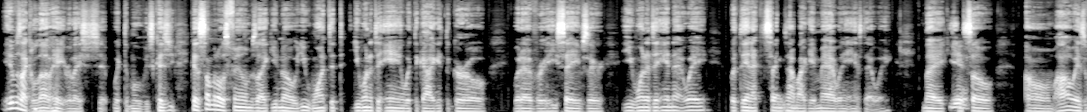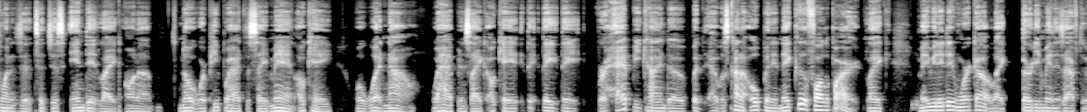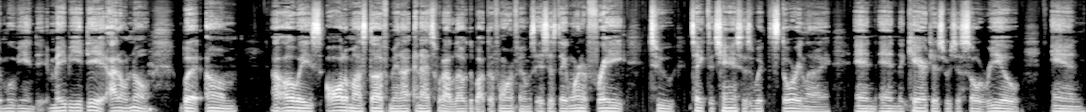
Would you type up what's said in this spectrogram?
It was like a love hate relationship with the movies because because some of those films, like you know, you wanted you wanted to end with the guy get the girl, whatever he saves her. You wanted to end that way, but then at the same time, I get mad when it ends that way. Like yeah and so, um, I always wanted to to just end it like on a note where people had to say, "Man, okay, well, what now? What happens?" Like, okay, they they, they were happy, kind of, but it was kind of open, and they could fall apart. Like maybe they didn't work out like 30 minutes after the movie ended. Maybe it did. I don't know. But um I always all of my stuff, man, I, and that's what I loved about the foreign films. It's just they weren't afraid to take the chances with the storyline and and the characters were just so real and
